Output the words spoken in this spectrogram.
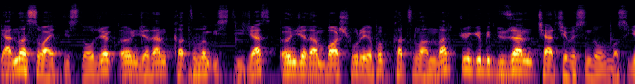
Yani nasıl whitelistli olacak? Önceden katılım isteyeceğiz. Önceden başvuru yapıp katılanlar. Çünkü bir düzen çerçevesinde olması gerekiyor.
